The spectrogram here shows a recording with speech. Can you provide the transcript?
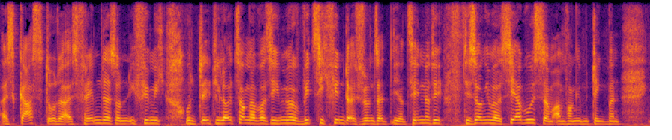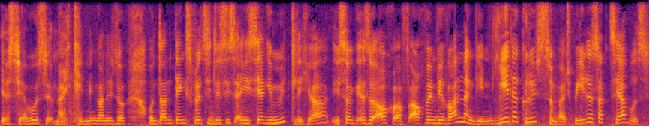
als Gast oder als Fremder, sondern ich fühle mich, und die Leute sagen auch, was ich immer witzig finde, also schon seit Jahrzehnten natürlich, die sagen immer Servus, am Anfang denkt man, ja Servus, ich kenne den gar nicht so. Und dann denkst du plötzlich, das ist eigentlich sehr gemütlich, ja. Ich sage also auch, auch wenn wir wandern gehen, jeder grüßt zum Beispiel, jeder sagt Servus.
